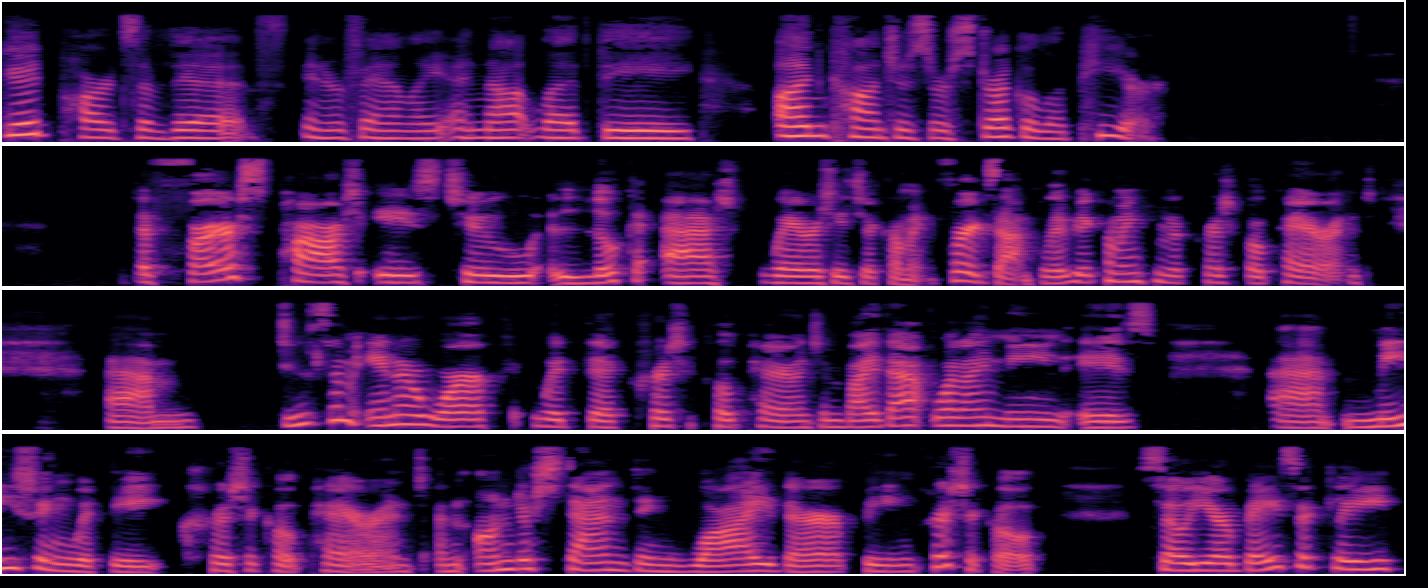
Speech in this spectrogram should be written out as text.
good parts of the inner family and not let the unconscious or struggle appear? the first part is to look at where it is you're coming. For example, if you're coming from a critical parent, um, do some inner work with the critical parent. And by that, what I mean is, um, meeting with the critical parent and understanding why they're being critical. So you're basically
